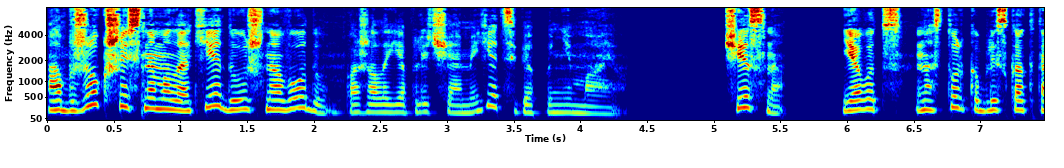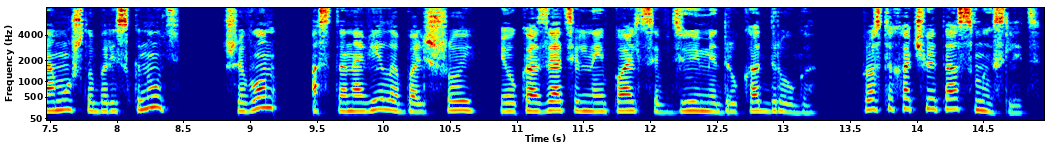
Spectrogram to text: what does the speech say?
«Обжегшись на молоке, дуешь на воду», — пожала я плечами, — «я тебя понимаю». Честно, я вот настолько близка к тому, чтобы рискнуть, Шивон остановила большой и указательные пальцы в дюйме друг от друга. Просто хочу это осмыслить.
